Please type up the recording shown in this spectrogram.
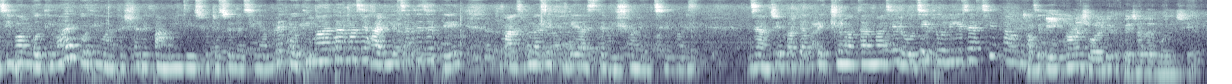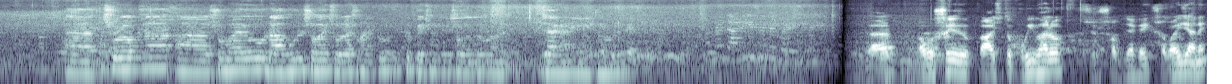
জীবন গতিময় গতিময়তার সাথে পানি দিয়ে ছুটে চলেছি আমরা। গতিময়তার মাঝে হারিয়ে যেতে যেতে মাঝে মাঝে ফিরে আসতে ভীষণ ইচ্ছে করে। যান্ত্রিকতা কৃত্রিমতার মাঝে রোজই তলিয়ে যাচ্ছি তাহলে এই কারণে সবাইকে একটু পেছাতে বলছি। সুরগ্না আহ, রাহুল সবাই চলে আসুন একটু একটু পেছন দিকে সবাই তো জায়গা নিয়ে নিতে হবে। অবশ্যই কাজ তো খুবই ভালো। সব জায়গায় সবাই জানে।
